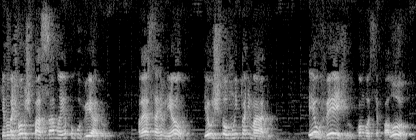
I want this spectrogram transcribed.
que nós vamos passar amanhã para o governo para essa reunião, eu estou muito animado. Eu vejo, como você falou,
